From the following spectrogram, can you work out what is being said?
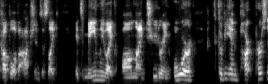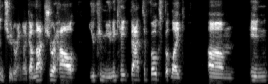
couple of options. It's like, it's mainly like online tutoring or it could be in part person tutoring. Like, I'm not sure how you communicate that to folks, but like, um, in,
